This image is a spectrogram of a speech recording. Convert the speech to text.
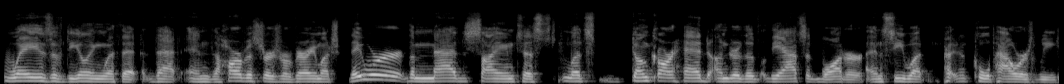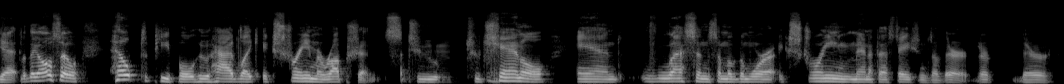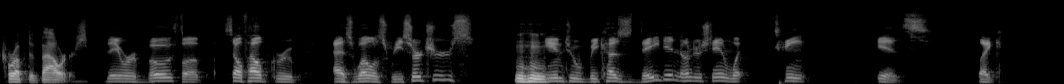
ways of dealing with it that and the harvesters were very much they were the mad scientists let's dunk our head under the, the acid water and see what p- cool powers we get but they also helped people who had like extreme eruptions to Mhm. to channel and lessen some of the more extreme manifestations of their their their corruptive powers they were both a self help group as well as researchers Mhm. into because they didn't understand what taint is. Like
